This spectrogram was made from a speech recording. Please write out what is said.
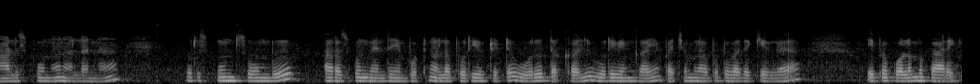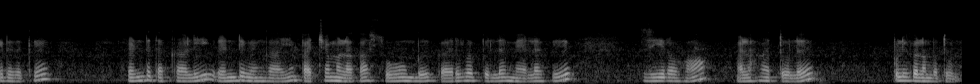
நாலு ஸ்பூனு நல்லெண்ணெய் ஒரு ஸ்பூன் சோம்பு அரை ஸ்பூன் வெந்தயம் போட்டு நல்லா பொரிய விட்டுட்டு ஒரு தக்காளி ஒரு வெங்காயம் பச்சை மிளகாய் போட்டு வதக்கிடுங்க இப்போ குழம்புக்கு அரைக்கிறதுக்கு ரெண்டு தக்காளி ரெண்டு வெங்காயம் பச்சை மிளகாய் சோம்பு கருவேப்பில்லை மிளகு ஜீரகம் மிளகாத்தூள் புளிக்குழம்பு தூள்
